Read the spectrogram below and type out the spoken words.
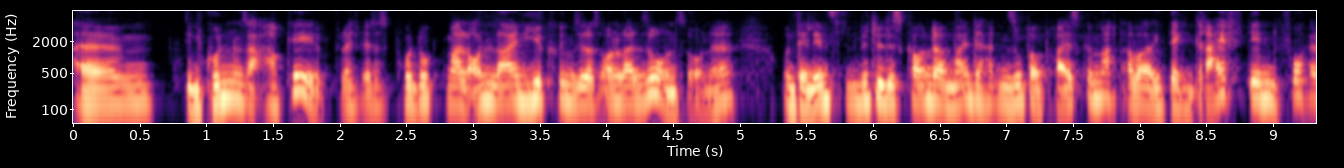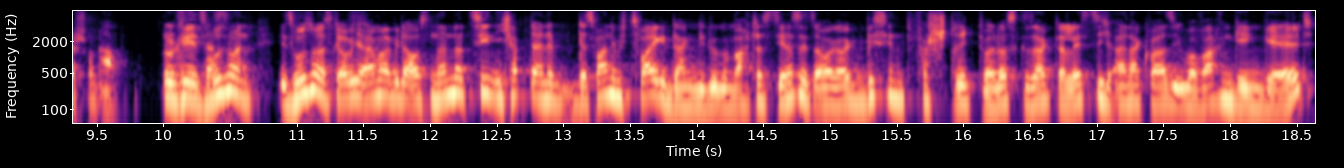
Ähm, dem Kunden und sagt, ah, okay, vielleicht wird das Produkt mal online, hier kriegen Sie das online so und so. Ne? Und der Lebensmitteldiscounter meint, er hat einen super Preis gemacht, aber der greift den vorher schon ab. Okay, jetzt Das- muss man, jetzt muss man das, glaube ich, einmal wieder auseinanderziehen. Ich habe deine, das waren nämlich zwei Gedanken, die du gemacht hast. Die hast du jetzt aber, glaube ich, ein bisschen verstrickt, weil du hast gesagt, da lässt sich einer quasi überwachen gegen Geld.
